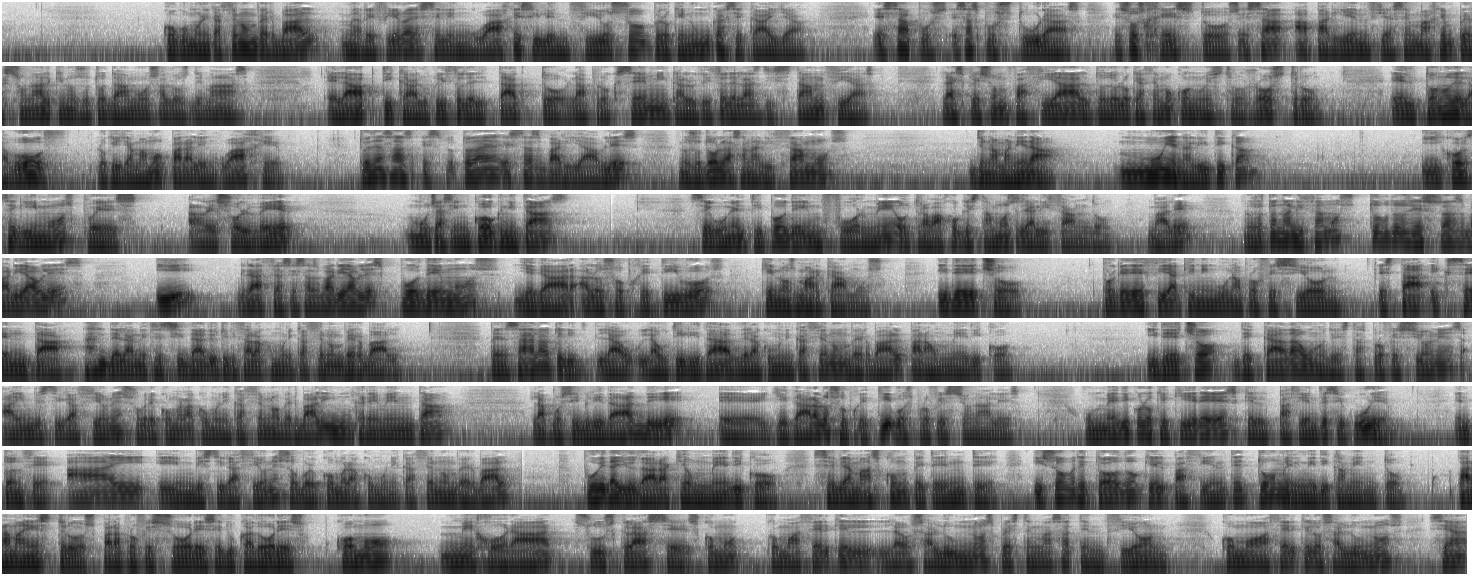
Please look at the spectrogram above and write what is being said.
Con comunicación no verbal me refiero a ese lenguaje silencioso pero que nunca se calla. esas posturas, esos gestos, esa apariencia, esa imagen personal que nosotros damos a los demás. El áptica, el utilizo del tacto, la proxémica, el utilizo de las distancias, la expresión facial, todo lo que hacemos con nuestro rostro, el tono de la voz, lo que llamamos paralenguaje. Todas todas estas variables nosotros las analizamos de una manera muy analítica y conseguimos pues resolver muchas incógnitas según el tipo de informe o trabajo que estamos realizando, ¿vale? Nosotros analizamos todas estas variables y gracias a esas variables podemos llegar a los objetivos que nos marcamos. Y de hecho, ¿por qué decía que ninguna profesión está exenta de la necesidad de utilizar la comunicación no verbal? pensar la, la, utilidad de la comunicación no verbal para un médico. Y de hecho, de cada una de estas profesiones hay investigaciones sobre cómo la comunicación no verbal incrementa la posibilidad de eh, llegar a los objetivos profesionales. Un médico lo que quiere es que el paciente se cure. Entonces, hay investigaciones sobre cómo la comunicación no verbal puede ayudar a que un médico se vea más competente y sobre todo que el paciente tome el medicamento para maestros, para profesores, educadores, cómo mejorar sus clases, cómo, cómo hacer que los alumnos presten más atención, cómo hacer que los alumnos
